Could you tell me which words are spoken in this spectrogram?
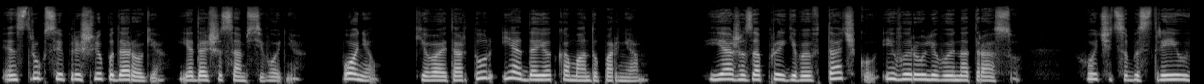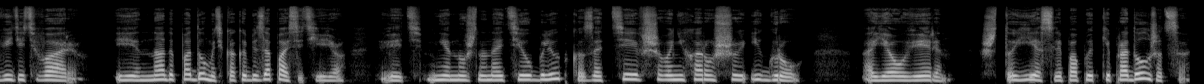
Инструкции пришлю по дороге, я дальше сам сегодня. Понял, кивает Артур и отдает команду парням. Я же запрыгиваю в тачку и выруливаю на трассу. Хочется быстрее увидеть Варю. И надо подумать, как обезопасить ее, ведь мне нужно найти ублюдка, затеявшего нехорошую игру. А я уверен, что если попытки продолжатся,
